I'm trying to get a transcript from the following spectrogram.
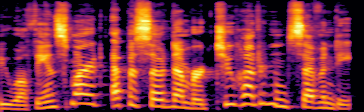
Be Wealthy and Smart, episode number 270.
